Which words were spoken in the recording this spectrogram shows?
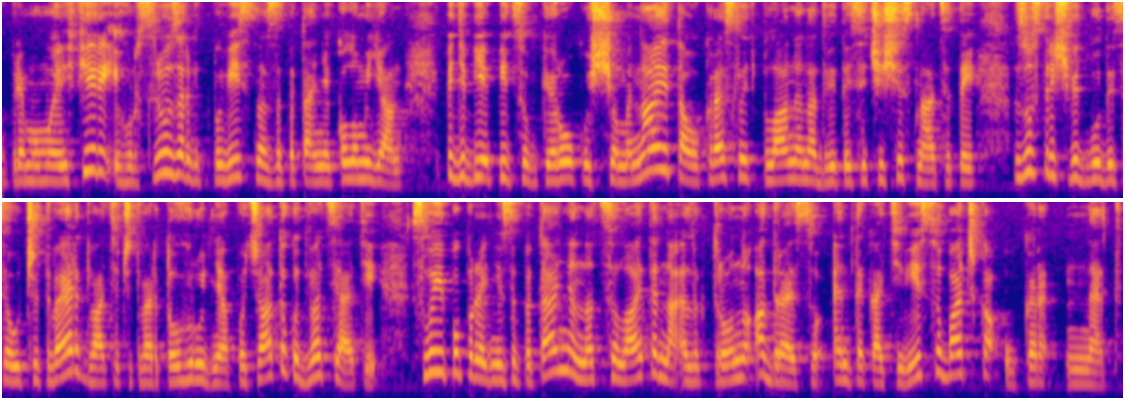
У прямому ефірі Ігор Слюзар відповість на запитання коломиян, підіб'є підсумки року, що минає, та окреслить плани на 2016. Зустріч відбудеться у четвер, 24 грудня, початок о 20-й. Свої попередні запитання надсилайте на електронну адресу ntktv.ukr.net.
